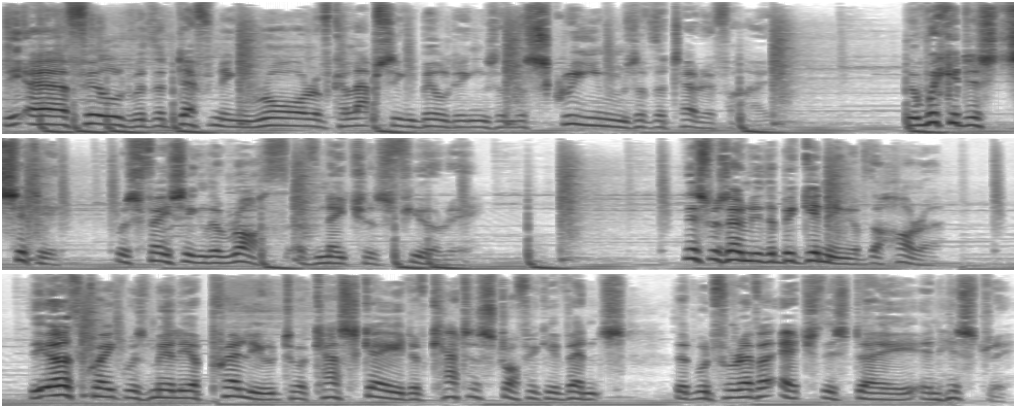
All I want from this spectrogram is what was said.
the air filled with the deafening roar of collapsing buildings and the screams of the terrified. The wickedest city was facing the wrath of nature's fury. This was only the beginning of the horror. The earthquake was merely a prelude to a cascade of catastrophic events that would forever etch this day in history.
